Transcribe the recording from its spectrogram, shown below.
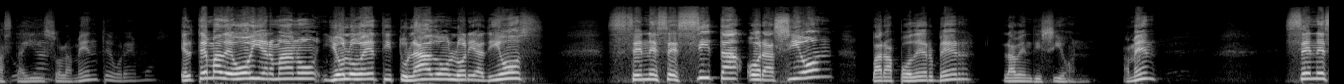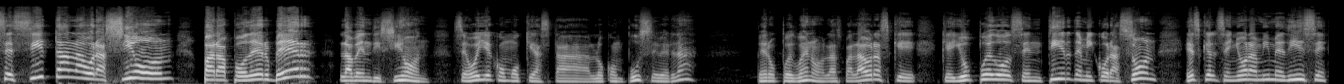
Hasta ahí solamente oremos. El tema de hoy, hermano, yo lo he titulado, Gloria a Dios. Se necesita oración para poder ver la bendición. Amén. Se necesita la oración para poder ver la bendición. Se oye como que hasta lo compuse, ¿verdad? Pero pues bueno, las palabras que, que, yo puedo sentir de mi corazón es que el Señor a mí me dice,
